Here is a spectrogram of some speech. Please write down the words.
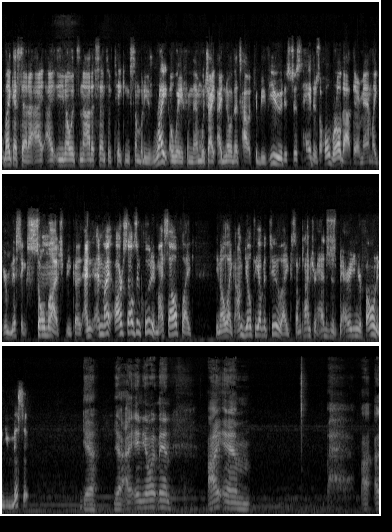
like I said, I, I, you know, it's not a sense of taking somebody's right away from them, which I, I know that's how it can be viewed. It's just, hey, there's a whole world out there, man. Like you're missing so much because, and and my ourselves included, myself, like, you know, like I'm guilty of it too. Like sometimes your head's just buried in your phone and you miss it. Yeah, yeah, I, and you know what, man, I am. I, I,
